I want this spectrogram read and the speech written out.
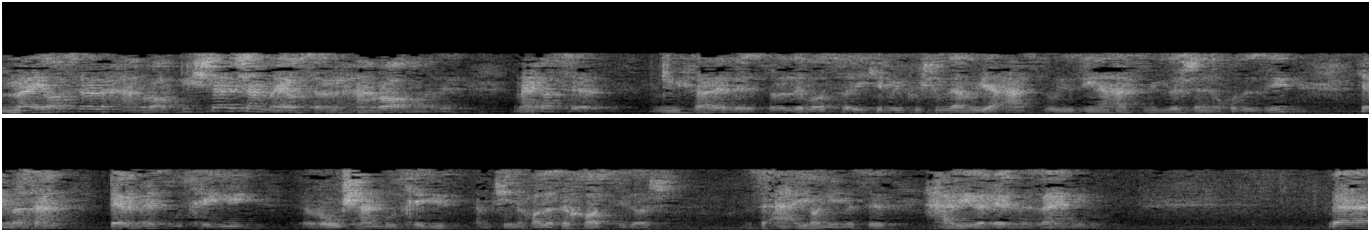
میاسر همراه بیشترش هم میاسر همراه آمده میاسر میفره به اصطلاح لباس هایی که میپوشیم در روی اصل روی زین اصل میگذاشتن خود زین که مثلا قرمز بود خیلی روشن بود خیلی همچین حالت خاصی داشت. مثل اعیانی مثل حریر قرمز رنگی بود. و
